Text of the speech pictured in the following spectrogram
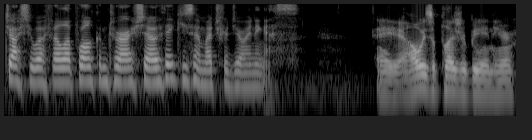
Joshua Phillip, welcome to our show. Thank you so much for joining us. Hey, always a pleasure being here.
